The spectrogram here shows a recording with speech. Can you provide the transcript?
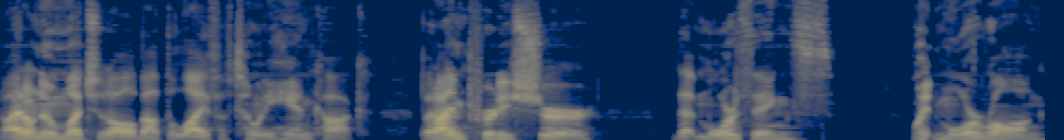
I don't know much at all about the life of Tony Hancock, but I'm pretty sure that more things went more wrong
